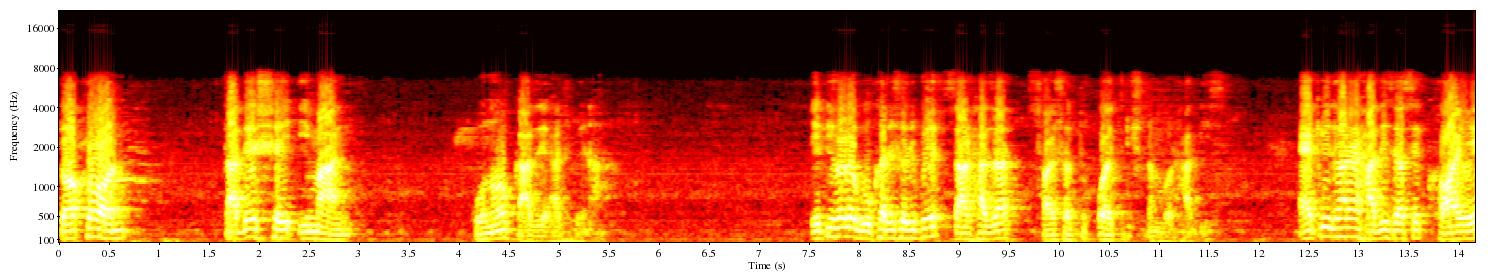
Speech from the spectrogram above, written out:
তখন তাদের সেই ইমান কোনো কাজে আসবে না। এটি হলো বুখারি শরীফের চার হাজার ছয়শত পঁয়ত্রিশ নম্বর হাদিস। একই ধরনের হাদিস আছে ক্ষয়ে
